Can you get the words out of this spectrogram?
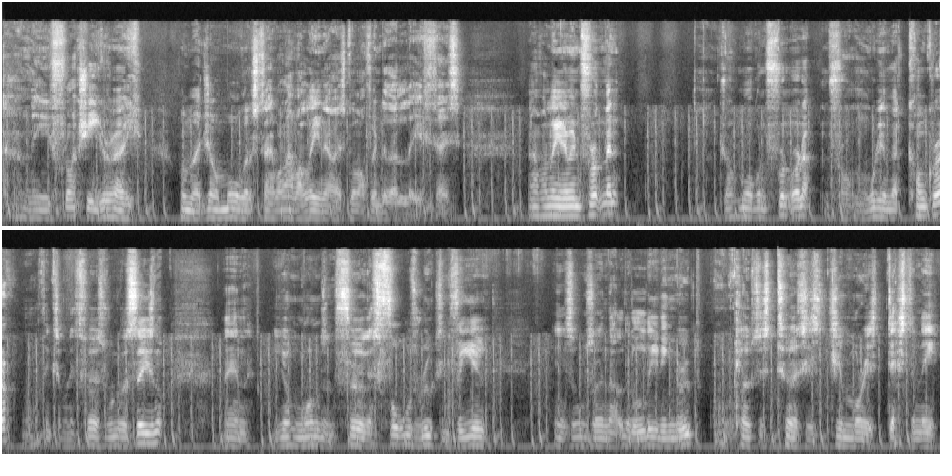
and the flashy grey from the John Morgan stable. Avellino has gone off into the lead. So it's in front then. John Morgan front runner from William the Conqueror. I think it's on his first run of the season. Then Young Ones and Fergus Falls rooting for you. He's also in that little leading group. And closest to us is Jim Murray's Destiny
